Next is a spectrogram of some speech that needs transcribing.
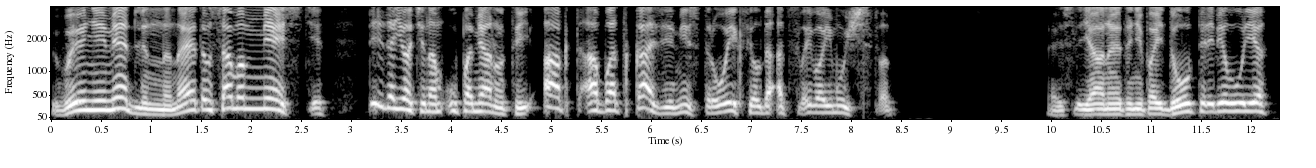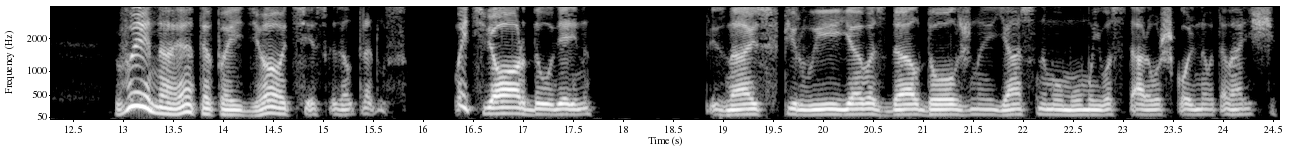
вы немедленно на этом самом месте передаете нам упомянутый акт об отказе мистера Уикфилда от своего имущества. — А если я на это не пойду, — перебил Улья. — Вы на это пойдете, — сказал Треддлс. — Мы твердо уверены. Признаюсь, впервые я воздал должное ясному уму моего старого школьного товарища,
